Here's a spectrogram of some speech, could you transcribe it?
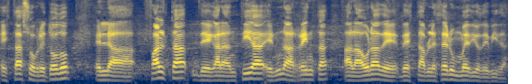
está sobre todo la falta de garantía en una renta a la hora de, de establecer un medio de vida.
